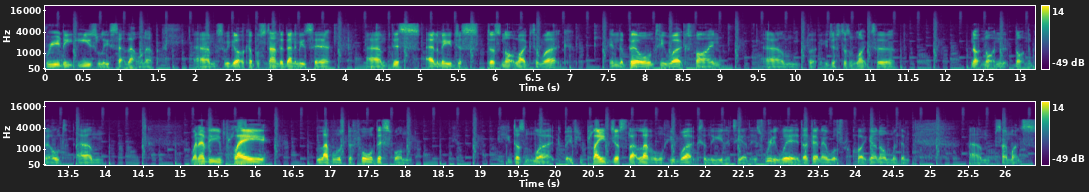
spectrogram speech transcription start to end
really easily set that one up. Um, so we got a couple standard enemies here. Um, this enemy just does not like to work. In the build, he works fine, um, but he just doesn't like to. Not not in the, not in the build. Um, whenever you play levels before this one, he doesn't work, but if you play just that level, he works in the Unity and it's really weird. I don't know what's quite going on with him. Um, so I might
